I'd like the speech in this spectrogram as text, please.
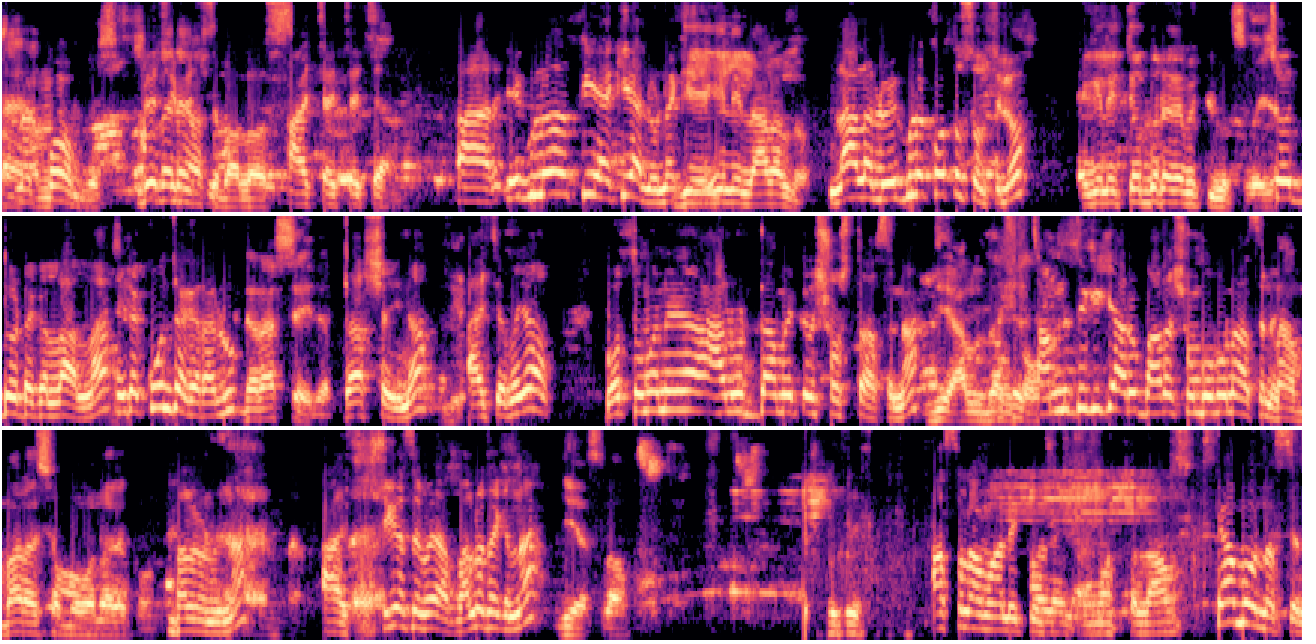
হ্যাঁ, কম? বেশি। আছে, ভালো আছে। আচ্ছা আচ্ছা আচ্ছা। আর এগুলো কি একই আলু নাকি? এগুলি লাল আলু। লাল আলু এগুলো কত চলছিল? এগুলি চোদ্দ টাকা বিক্রি করছে চোদ্দ টাকা লাল না? এটা কোন জায়গার আলু? রাজশাহী রাজশাহী না? আচ্ছা ভাইয়া বর্তমানে আলুর দাম একটু সস্তা আছে না? জি আলুর দাম আচ্ছা, কম। সামনের দিকে কি আরও বাড়ার সম্ভাবনা আছে না না বাড়ার সম্ভাবনা এরকম। ভালো নয় না আচ্ছা ঠিক আছে ভাইয়া ভালো থাকেন না? জি আসসালাম। আসসালামু আলাইকুম। আসসালাম। কেমন আছেন?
